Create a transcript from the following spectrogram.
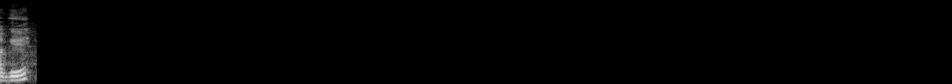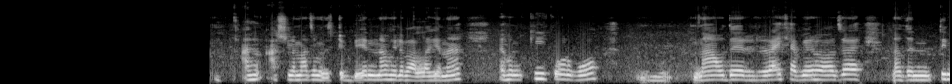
লাগে। আসলে মাঝে মাঝে একটু বের না হইলে ভালো লাগে না। এখন কি করব? না ওদের রাইখা বের হওয়া যায়, না ওদের তিন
